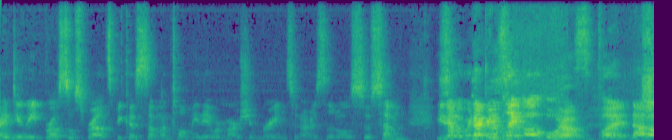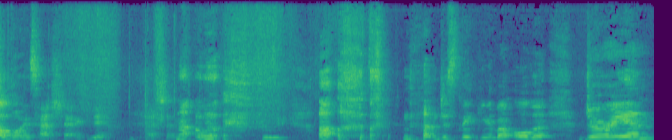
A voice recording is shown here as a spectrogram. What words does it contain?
I do eat Brussels sprouts because someone told me they were Martian brains when I was little. So some, you So know, we're not gonna blame all boys, no. but not all boys. Hashtag. Yeah. Hashtag. Not ooh, food. Uh, I'm just thinking about all the durian.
